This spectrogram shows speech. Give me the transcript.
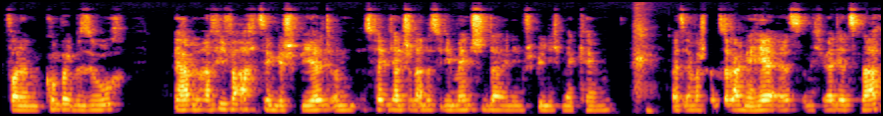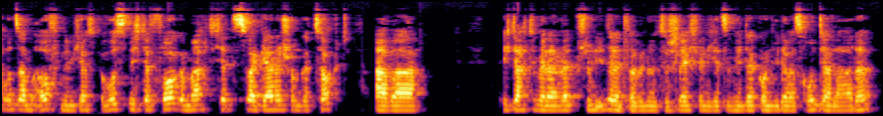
von einem Kumpelbesuch wir haben immer FIFA 18 gespielt und es fängt halt schon an, dass wir die Menschen da in dem Spiel nicht mehr kennen, weil es einfach schon so lange her ist. Und ich werde jetzt nach unserem Aufnehmen, ich habe es bewusst nicht davor gemacht, ich hätte es zwar gerne schon gezockt, aber ich dachte mir, dann wird bestimmt die Internetverbindung zu schlecht, wenn ich jetzt im Hintergrund wieder was runterlade.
